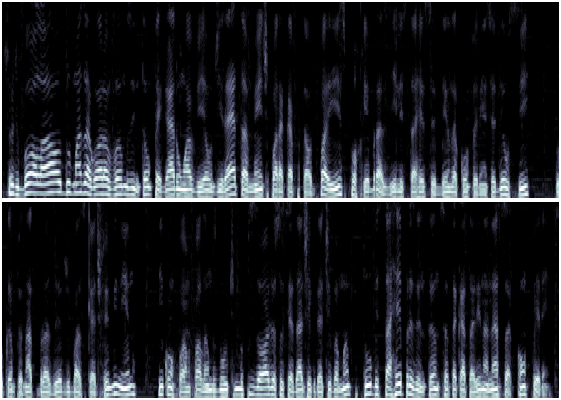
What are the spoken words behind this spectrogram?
Show de bola, Aldo, mas agora vamos então pegar um avião diretamente para a capital do país, porque Brasília está recebendo a conferência Delci do Campeonato Brasileiro de Basquete Feminino e conforme falamos no último episódio, a Sociedade Recreativa Mamptuba está representando Santa Catarina nessa conferência.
